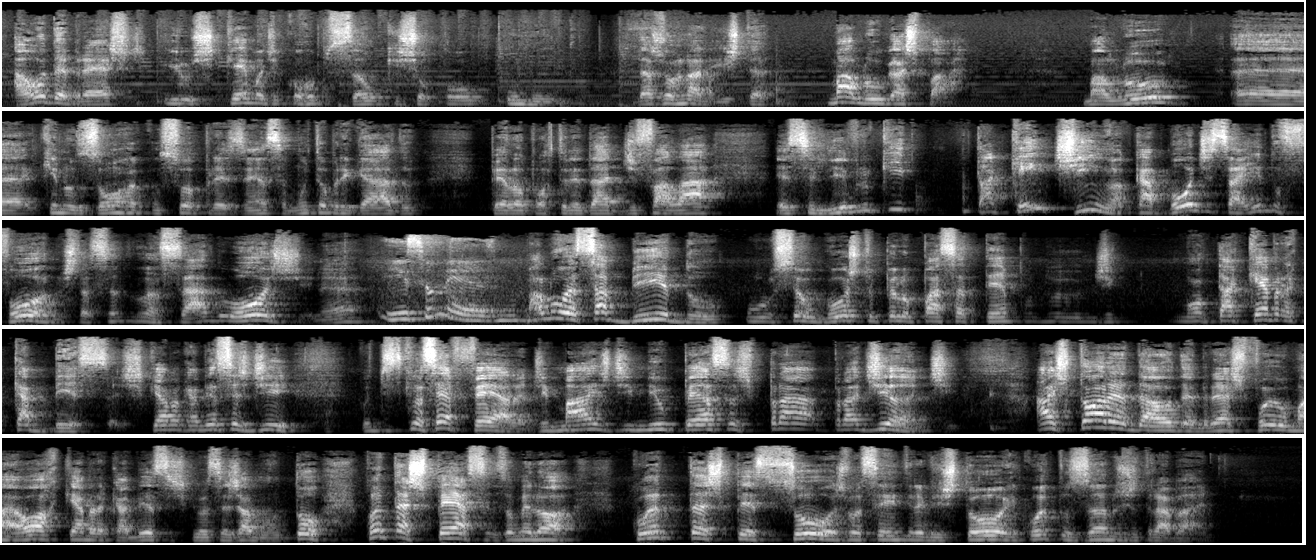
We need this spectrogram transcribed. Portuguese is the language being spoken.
a Odebrecht e o esquema de corrupção que chocou o mundo, da jornalista Malu Gaspar. Malu, é, que nos honra com sua presença, muito obrigado pela oportunidade de falar esse livro que está quentinho, acabou de sair do forno, está sendo lançado hoje, né? Isso mesmo. Malu, é sabido o seu gosto pelo passatempo de montar quebra-cabeças, quebra-cabeças de. Diz que você é fera, de mais de mil peças para diante. A história da Odebrecht foi o maior quebra-cabeças que você já montou? Quantas peças, ou melhor, quantas pessoas você entrevistou e quantos anos de trabalho?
